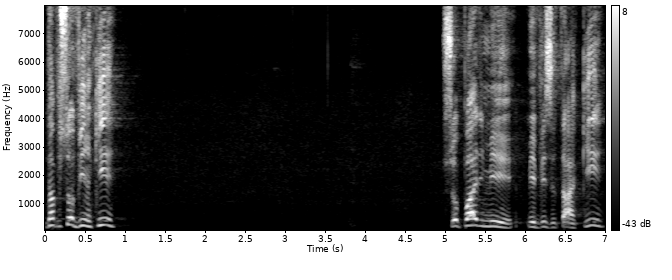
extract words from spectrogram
dá para o senhor vir aqui? O senhor pode me, me visitar aqui?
